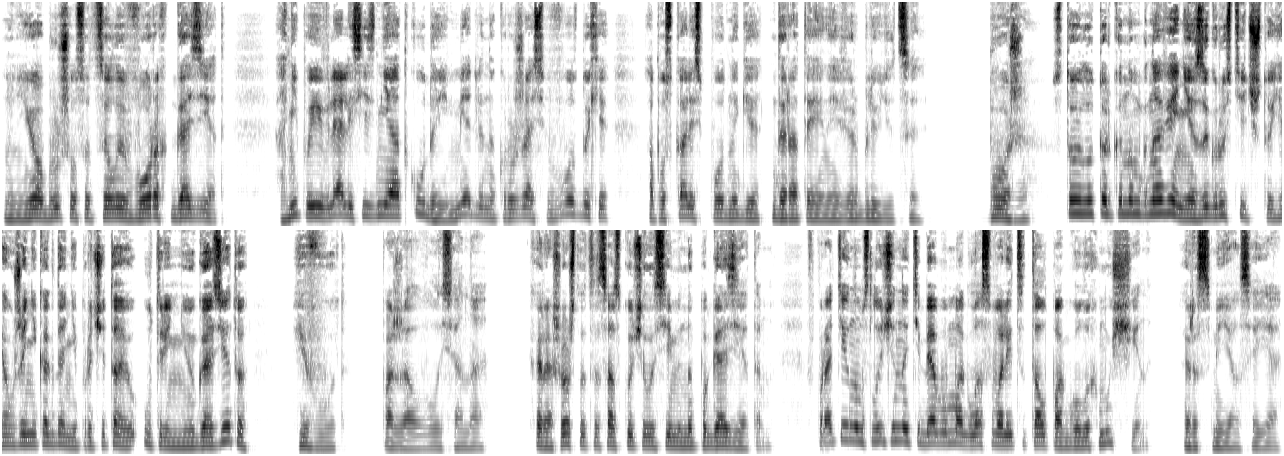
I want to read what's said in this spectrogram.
На нее обрушился целый ворох газет. Они появлялись из ниоткуда и, медленно кружась в воздухе, опускались под ноги Доротейной верблюдицы. «Боже, стоило только на мгновение загрустить, что я уже никогда не прочитаю утреннюю газету, и вот», — пожаловалась она. «Хорошо, что ты соскучилась именно по газетам. В противном случае на тебя бы могла свалиться толпа голых мужчин», — рассмеялся я.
